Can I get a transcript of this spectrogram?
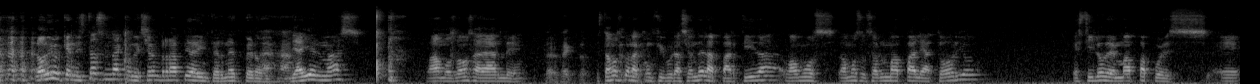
Lo único que necesitas es una conexión rápida de internet, pero Ajá. de ahí en más, vamos, vamos a darle. Perfecto. Estamos con la configuración de la partida, vamos, vamos a usar un mapa aleatorio, estilo de mapa pues eh,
